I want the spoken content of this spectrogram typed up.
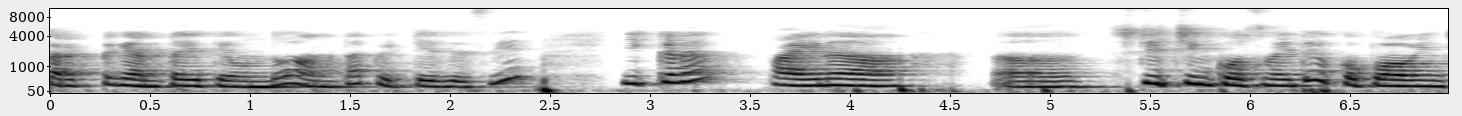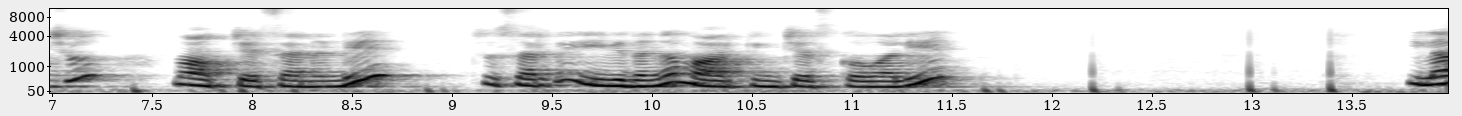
కరెక్ట్గా ఎంత అయితే ఉందో అంతా పెట్టేసేసి ఇక్కడ పైన స్టిచ్చింగ్ కోసం అయితే ఒక పావు ఇంచు మార్క్ చేశానండి. చూసారుగా ఈ విధంగా మార్కింగ్ చేసుకోవాలి. ఇలా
